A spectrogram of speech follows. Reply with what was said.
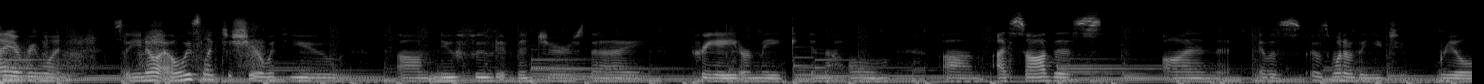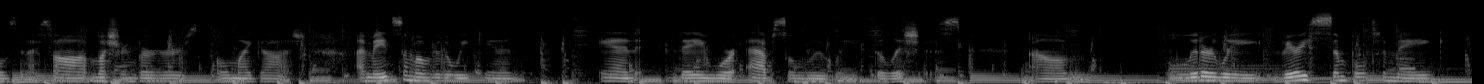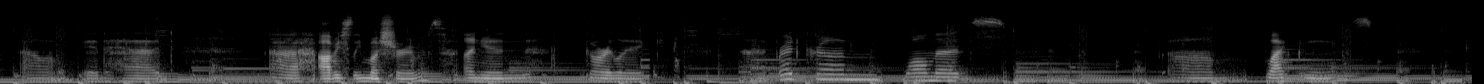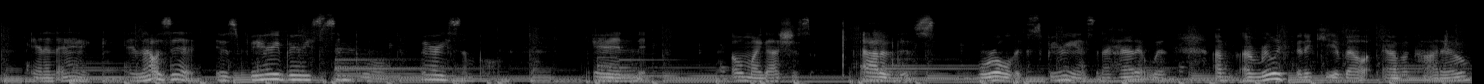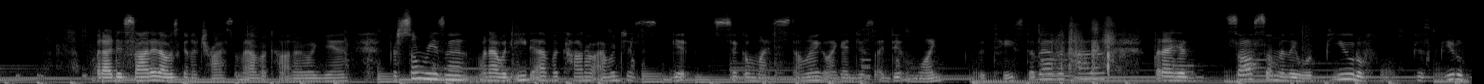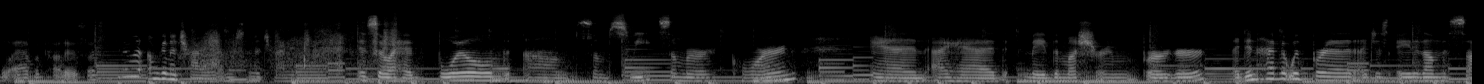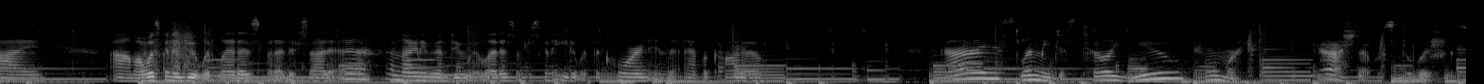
Hi, everyone. So, you know, I always like to share with you um, new food adventures that I create or make in the home. Um, I saw this on it was it was one of the YouTube reels, and I saw mushroom burgers. Oh my gosh! I made some over the weekend, and they were absolutely delicious. Um, literally very simple to make. It had uh, obviously mushrooms, onion, garlic, uh, breadcrumb, walnuts, um, black beans, and an egg. And that was it. It was very, very simple. Very simple. And oh my gosh, just out of this world experience. And I had it with, I'm, I'm really finicky about avocado but I decided I was to try some avocado again. For some reason, when I would eat avocado, I would just get sick on my stomach. Like I just I didn't like the taste of avocado, but I had saw some and they were beautiful, just beautiful avocados. So I said, you know what, I'm gonna try it. I'm just gonna try it. And so I had boiled um, some sweet summer corn, and I had made the mushroom burger. I didn't have it with bread. I just ate it on the side um, I was gonna do it with lettuce, but I decided, eh, I'm not even gonna do it with lettuce. I'm just gonna eat it with the corn and the avocado. Guys, let me just tell you, oh my gosh, that was delicious.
